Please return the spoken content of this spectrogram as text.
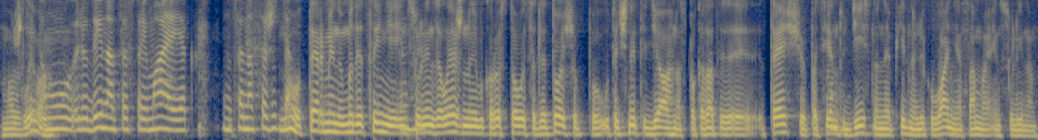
Можливо. І тому людина це сприймає як це на все життя. Ну, термін в медицині інсулінзалежний використовується для того, щоб уточнити діагноз, показати е, те, що пацієнту дійсно необхідне лікування саме інсуліном.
